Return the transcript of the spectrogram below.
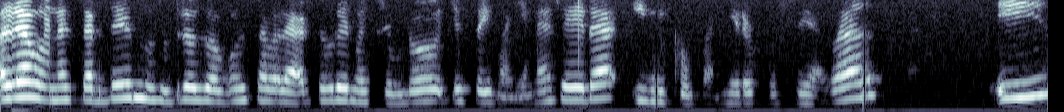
Hola, buenas tardes. Nosotros vamos a hablar sobre nuestro blog. Yo soy Mariana Herrera y mi compañero José Abad. Y,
